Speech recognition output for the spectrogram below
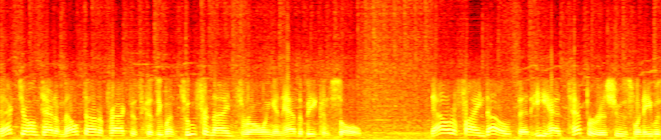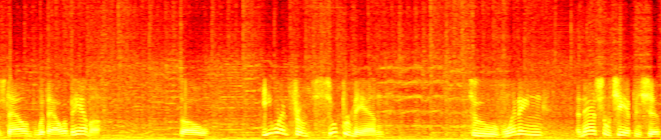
Mac Jones had a meltdown at practice because he went two for nine throwing and had to be consoled. Now to find out that he had temper issues when he was down with Alabama. So he went from Superman to winning a national championship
